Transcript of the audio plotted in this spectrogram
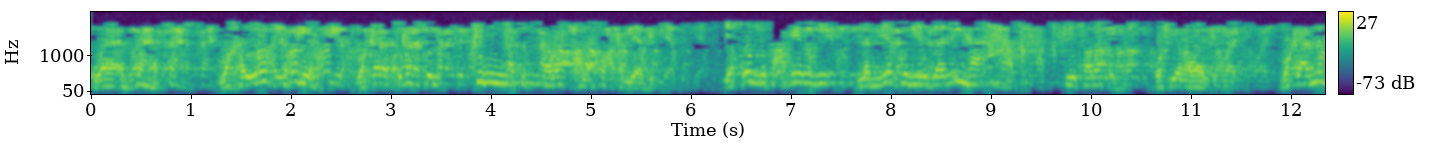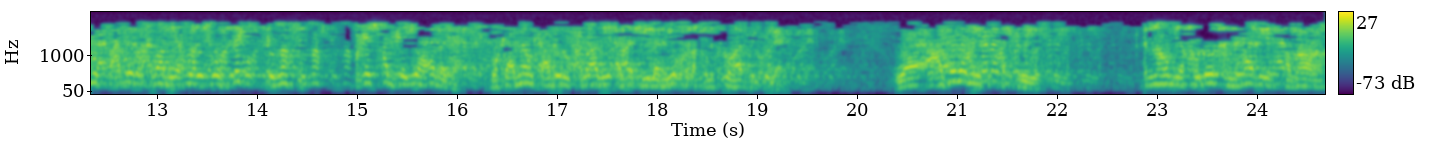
والذهب وخيرات كثيرة وكانت تمثل قمة الثراء على سطح اليابس يقول بتعبيره لم يكن يدانيها أحد في ثرائه وفي رواجه وكأنه التعبير القراني يقول لك نصي ما كانش حد زيها ابدا. وكأنه التعبير القراني التي لم يخلق مثلها في البلاد. وأعجبني في التقرير إنهم يقولون أن هذه الحضارة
